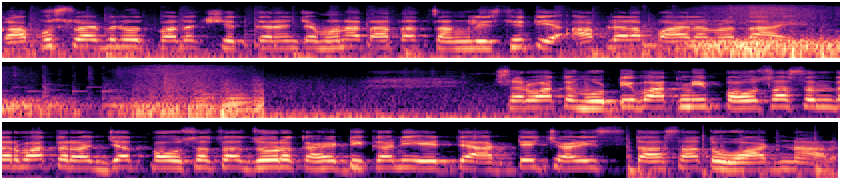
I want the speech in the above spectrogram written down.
कापूस सोयाबीन उत्पादक शेतकऱ्यांच्या मनात आता चांगली स्थिती आपल्याला पाहायला मिळत आहे. सर्वात मोठी बातमी पावसासंदर्भात राज्यात पावसाचा जोर काही ठिकाणी येत्या अठ्ठेचाळीस तासात वाढणार.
